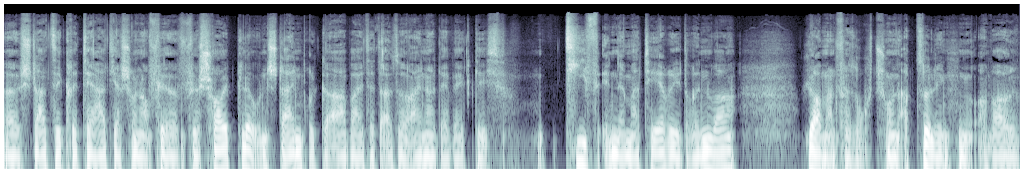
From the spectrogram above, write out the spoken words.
äh, Staatssekretär hat ja schon auch für, für Schäuble und Steinbrück gearbeitet, also einer, der wirklich tief in der Materie drin war. Ja, man versucht schon abzulenken, aber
